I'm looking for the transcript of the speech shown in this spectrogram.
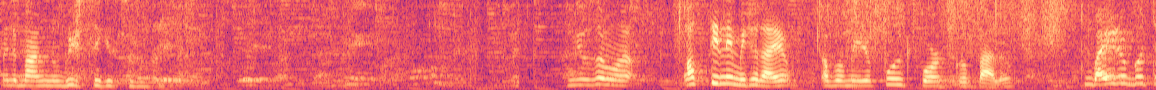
मैले माग्नु बिर्सेको छु यो चाहिँ मलाई अति नै मिठो लाग्यो अब मेरो पुल्ड पोर्कको पालो बाहिरबाट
